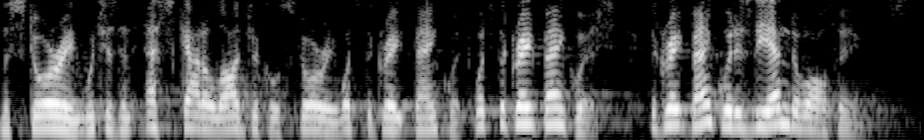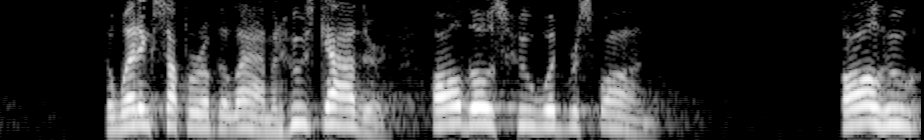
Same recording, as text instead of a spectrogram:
the story, which is an eschatological story. What's the great banquet? What's the great banquet? The great banquet is the end of all things. The wedding supper of the Lamb. And who's gathered? All those who would respond. All who,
